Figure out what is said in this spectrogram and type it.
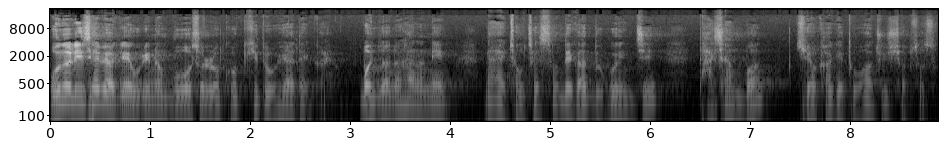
오늘 이 새벽에 우리는 무엇을 놓고 기도해야 될까요? 먼저는 하나님, 나의 정체성, 내가 누구인지 다시 한번 기억하게 도와주시옵소서.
